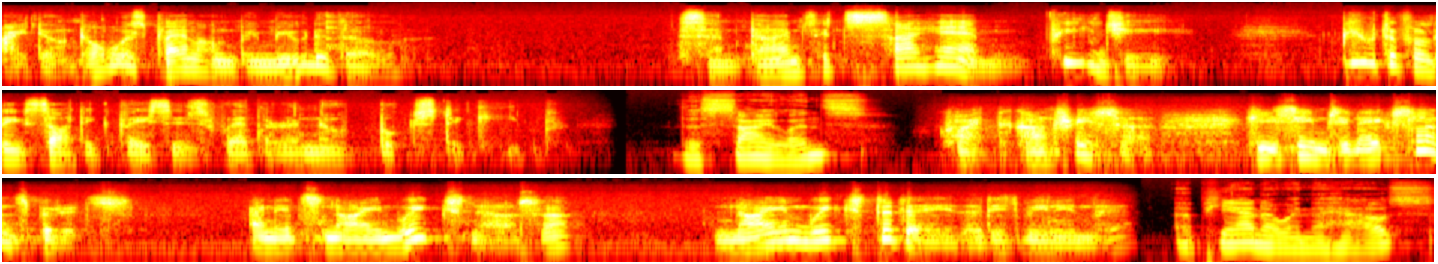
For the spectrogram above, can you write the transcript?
I don't always plan on Bermuda, though. Sometimes it's Siam, Fiji. Beautiful exotic places where there are no books to keep. The Silence. Quite the contrary, sir. He seems in excellent spirits. And it's nine weeks now, sir. Nine weeks today that he's been in there. A piano in the house.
